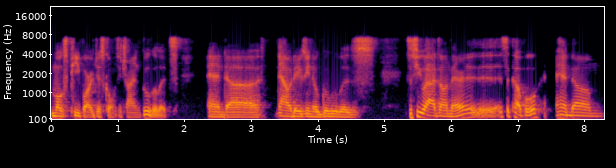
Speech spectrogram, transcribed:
most people are just going to try and Google it. And uh, nowadays, you know, Google is, it's a few ads on there. It's a couple. And um,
